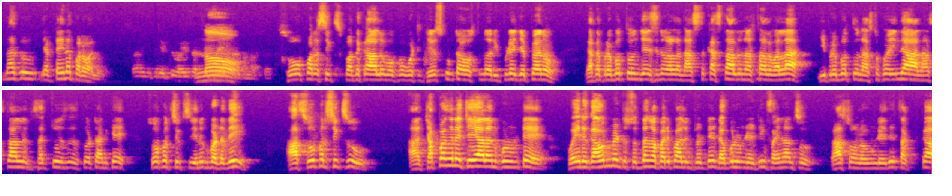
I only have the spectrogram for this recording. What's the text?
నాకు ఎట్టయినా పర్వాలేదు. నో. సూపర్ సిక్స్ పథకాలు ఒక్కొక్కటి చేసుకుంటా వస్తున్నారు. ఇప్పుడే చెప్పాను. గత ప్రభుత్వం చేసిన వాళ్ళ నష్ట కష్టాలు నష్టాల వల్ల ఈ ప్రభుత్వం నష్టపోయింది. ఆ నష్టాలను సరిచూసుకోవటానికే సూపర్ సిక్స్ ఎనుకబడ్డది ఆ సూపర్ సిక్స్ చెప్పంగానే చేయాలనుకుంటే పోయిన గవర్నమెంట్ శుద్ధంగా పరిపాలించుంటే డబ్బులు ఉండేటి ఫైనాన్స్ రాష్ట్రంలో ఉండేది. చక్కగా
